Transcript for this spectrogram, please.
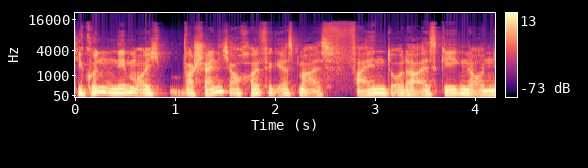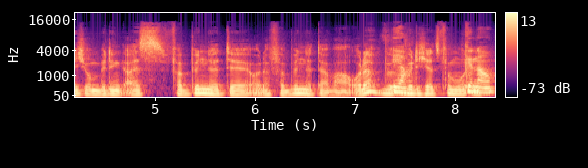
Die Kunden nehmen euch wahrscheinlich auch häufig erstmal als Feind oder als Gegner und nicht unbedingt als Verbündete oder Verbündeter wahr, oder? W ja, Würde ich jetzt vermuten. Genau.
